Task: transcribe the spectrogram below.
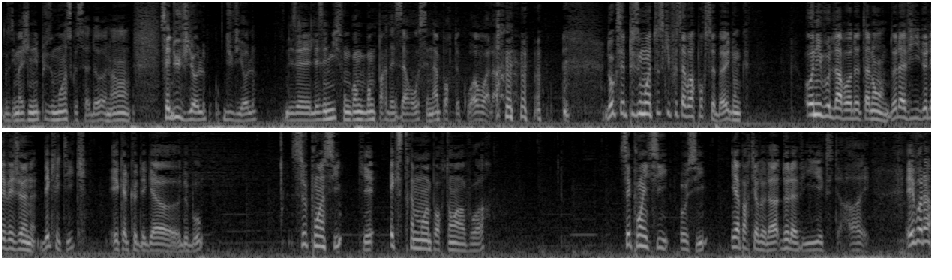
Vous imaginez plus ou moins ce que ça donne. Hein. C'est du viol, du viol. Les, les ennemis sont gangbang par des arrows, c'est n'importe quoi, voilà. donc c'est plus ou moins tout ce qu'il faut savoir pour ce build. Donc au niveau de l'arbre de talent, de la vie, de l'evasion, des critiques et quelques dégâts euh, de beau. Ce point-ci, qui est extrêmement important à avoir, ces points ici aussi, et à partir de là, de la vie, etc. Et, voilà,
